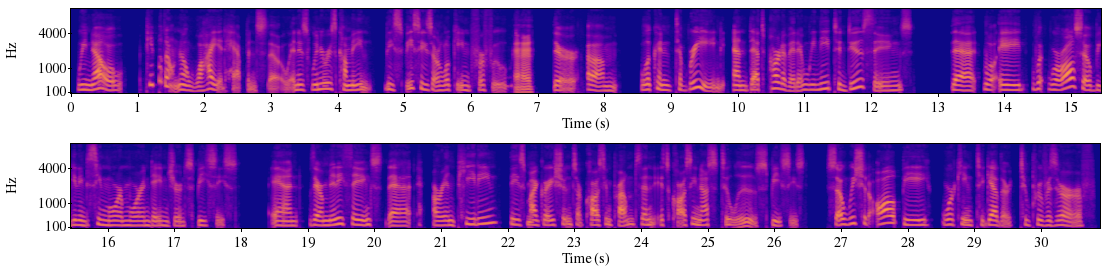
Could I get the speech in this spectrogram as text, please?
we know People don't know why it happens though. And as winter is coming, these species are looking for food. Uh-huh. They're um, looking to breed, and that's part of it. And we need to do things that will aid. We're also beginning to see more and more endangered species. And there are many things that are impeding these migrations, are causing problems, and it's causing us to lose species. So we should all be working together to preserve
